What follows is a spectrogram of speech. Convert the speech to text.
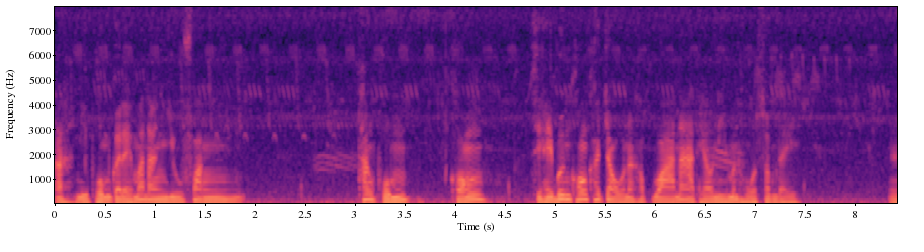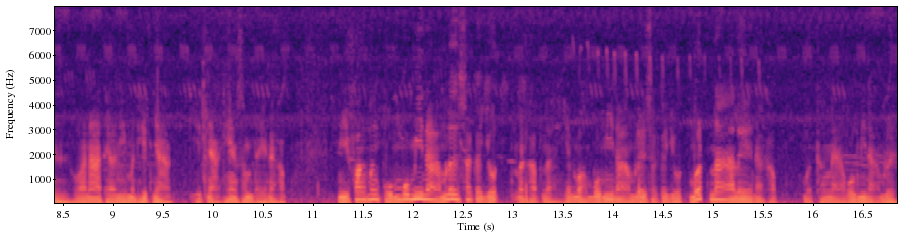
อะนี่ผมก็ได้มานั่งอยู่ฟังทางผมของสิให้เบิ่งของข้าเจ้านะครับ ว่าหน้าแถวนี้มันโหดส่ำใดเออว่าหน้าแถวนี้มันเฮ็ดยากเฮ็ดยากแห้งส่ำใดนะครับนี่ฟังทั้งผมบ่มีน้ำเลยสักยศนะครับนะเห็นบ่บ่มีน้ำเลยสักยศมดหน้าเลยนะครับมดทั้งหน้าบ่มีน้ำเลย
